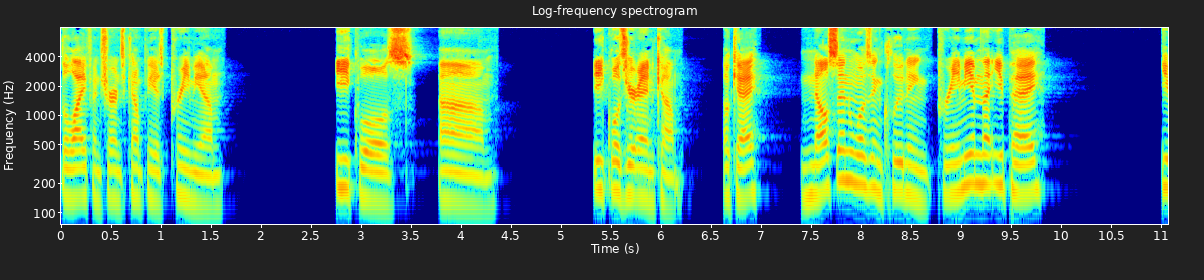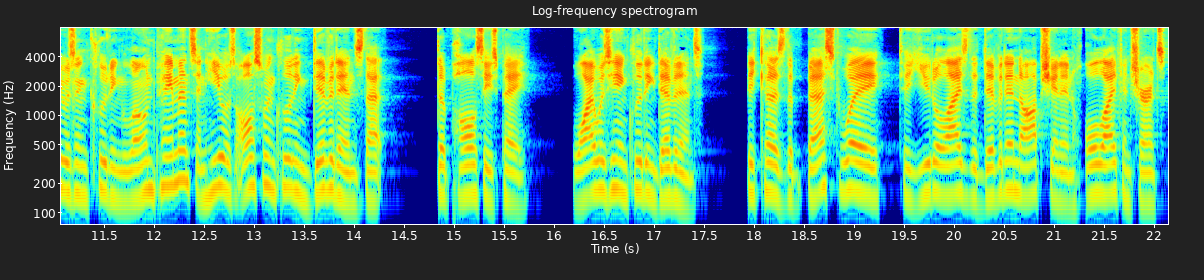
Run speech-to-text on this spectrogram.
the life insurance company as premium equals um, equals your income. Okay, Nelson was including premium that you pay. He was including loan payments, and he was also including dividends that the policies pay. Why was he including dividends? Because the best way to utilize the dividend option in whole life insurance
